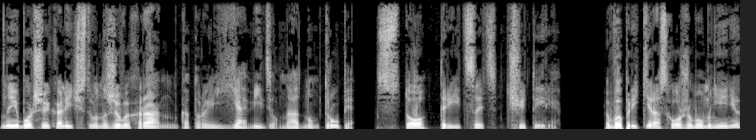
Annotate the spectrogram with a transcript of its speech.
Наибольшее количество ножевых ран, которые я видел на одном трупе, 134. Вопреки расхожему мнению,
